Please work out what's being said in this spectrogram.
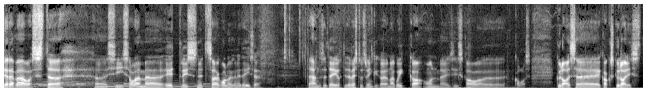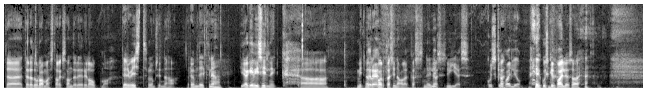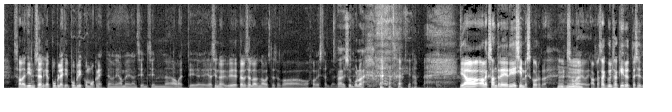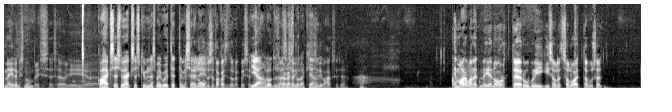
tere päevast! siis oleme eetris nüüd saja kolmekümne teise tähenduse teejuhtide vestlusringiga ja nagu ikka, on meil siis ka kavas külas kaks külalist. tere tulemast, Aleksander Eeri Laupmaa! tervist! Rõõm sind näha! Rõõm teidki näha! ja Kivisildnik äh,, mitmendat korda sina oled, kas neljas, viies? kuskil palju kuskil palju sa sa oled ilmselge publi-, publikumagnet ja hea meel on sind siin alati ja siin peale selle on alati sinuga vahva vestelda. pääsu pole ja, ja Aleksandr Eeri esimest korda, eks mm -hmm. ole, aga sa küll, sa kirjutasid meile, mis numbris see oli? kaheksas, üheksas, kümnes, ma ei kujuta ette, mis see oli. looduse tagasitulek või see jaa, looduse tagasitulek, jah. siis oli kaheksas, jah. ja ma arvan, et meie noorte rubriigis oled sa loetavuselt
